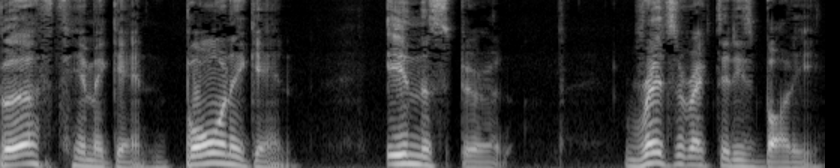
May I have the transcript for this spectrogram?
birthed him again, born again in the Spirit, resurrected his body,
